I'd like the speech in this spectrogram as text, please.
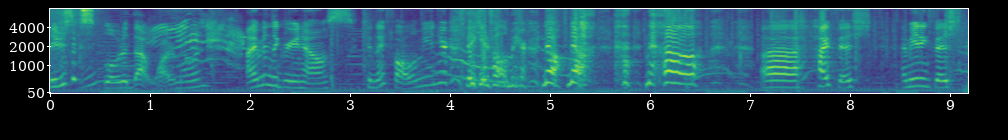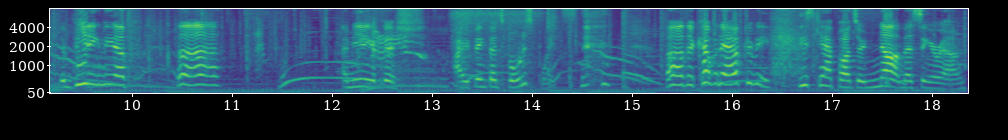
They just exploded that watermelon. I'm in the greenhouse. Can they follow me in here? They can follow me here! No! No! no! Uh, hi fish. I'm eating fish. They're beating me up. Uh, I'm eating a fish. I think that's bonus points. uh, they're coming after me. These catbots are not messing around.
